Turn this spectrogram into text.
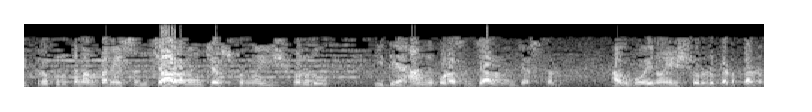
ఈ ప్రకృతిని అంతనే సంచాలనం చేస్తున్న ఈశ్వరుడు ఈ దేహాన్ని కూడా సంచాలనం చేస్తాడు. నాకు భోజనం ఈశ్వరుడు పెడతాడు.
